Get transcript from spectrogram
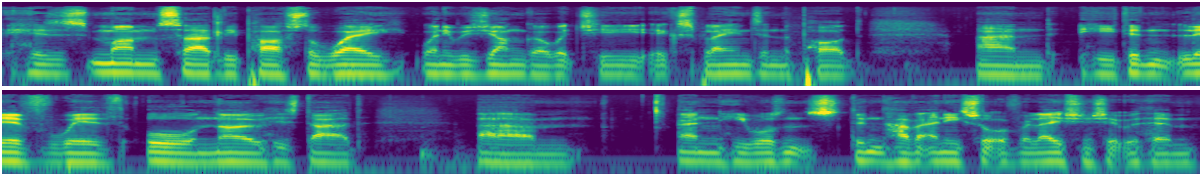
his mum sadly passed away when he was younger, which he explains in the pod, and he didn't live with or know his dad. Um, and he wasn't didn't have any sort of relationship with him,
